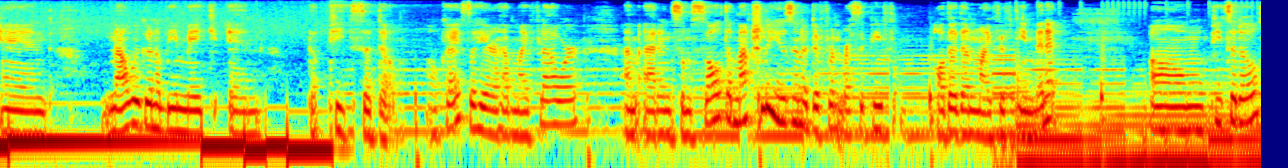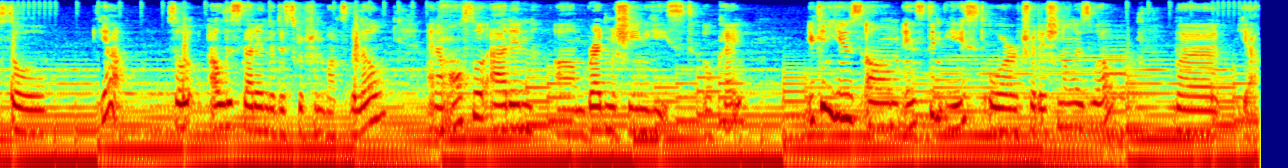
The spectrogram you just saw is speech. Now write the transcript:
And now we're going to be making the pizza dough. Okay, so here I have my flour. I'm adding some salt. I'm actually using a different recipe for, other than my 15 minute um, pizza dough. So yeah, so I'll list that in the description box below. And I'm also adding um, bread machine yeast. Okay, you can use um, instant yeast or traditional as well but yeah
